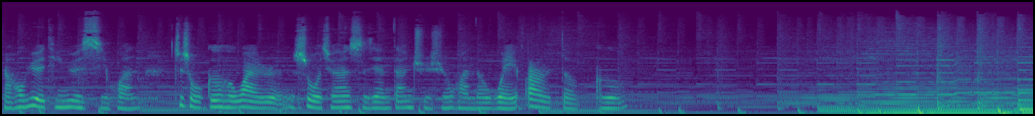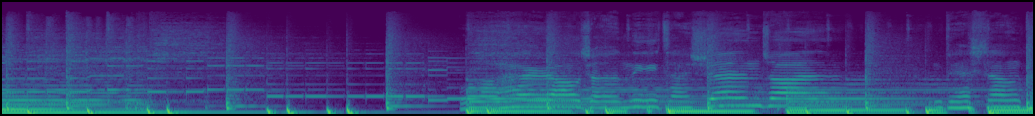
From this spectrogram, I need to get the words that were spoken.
然后越听越喜欢。这首歌和外人是我前段时间单曲循环的唯二的歌。我还绕着你在旋转，别想太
